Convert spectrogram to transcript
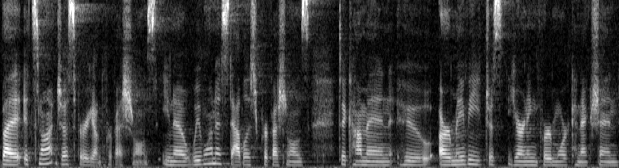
But it's not just for young professionals. You know, we want established professionals to come in who are maybe just yearning for more connection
